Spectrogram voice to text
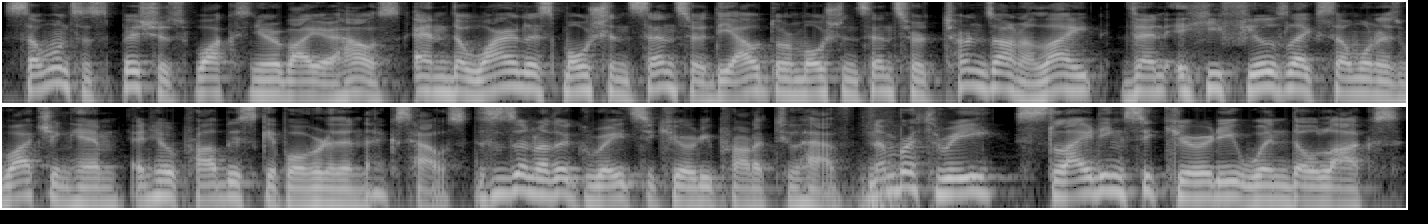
someone suspicious walks nearby your house and the wireless motion sensor, the outdoor motion sensor turns on a light, then he feels like someone is watching him and he'll probably skip over to the next house. This is another great security product to have. Number three, sliding security security window locks.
